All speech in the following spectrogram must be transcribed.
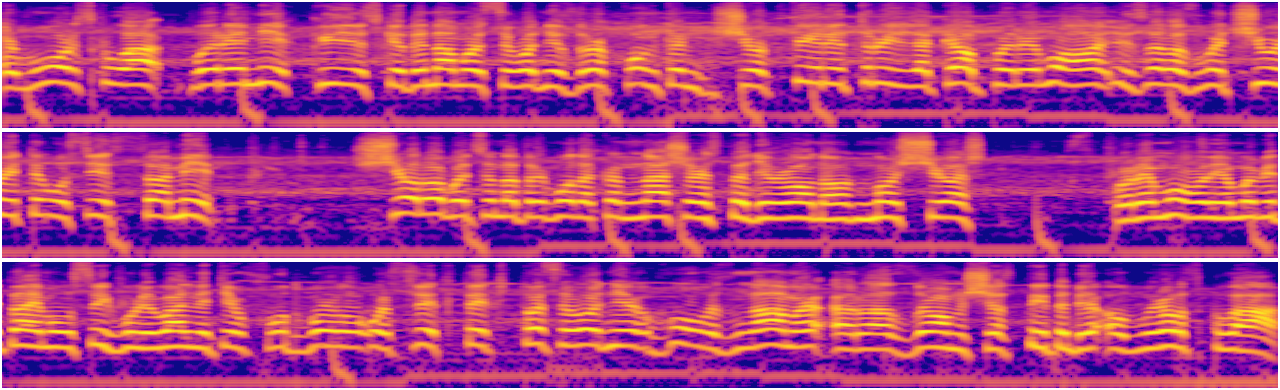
Ворскла переміг київське Динамо сьогодні з рахунком 4-3. Яка перемога? І зараз ви чуєте усі самі. Що робиться на трибунах нашого стадіону? Ну що ж, перемогою ми вітаємо усіх болівальників футболу, усіх тих, хто сьогодні був з нами разом. Щасти тобі Ворскла.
